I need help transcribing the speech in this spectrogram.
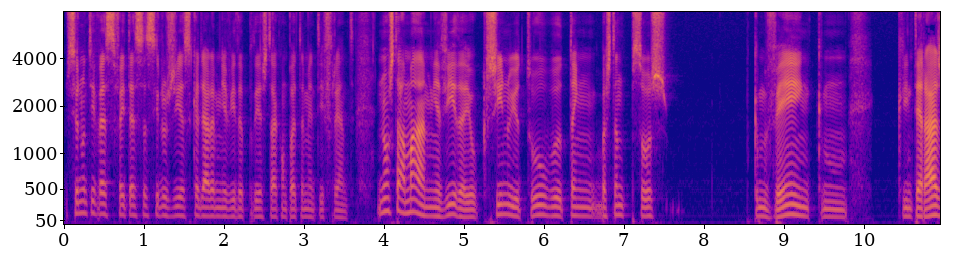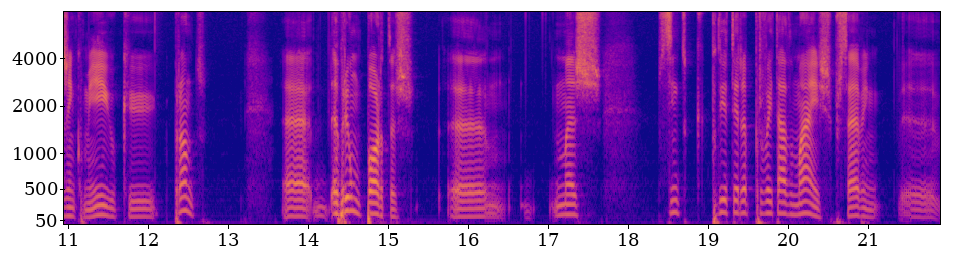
se eu não tivesse feito essa cirurgia, se calhar a minha vida podia estar completamente diferente. Não está má a minha vida. Eu cresci no YouTube, tenho bastante pessoas que me veem, que, me, que interagem comigo, que. Pronto. Uh, Abriu-me portas. Uh, mas sinto que podia ter aproveitado mais, percebem? Uh,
